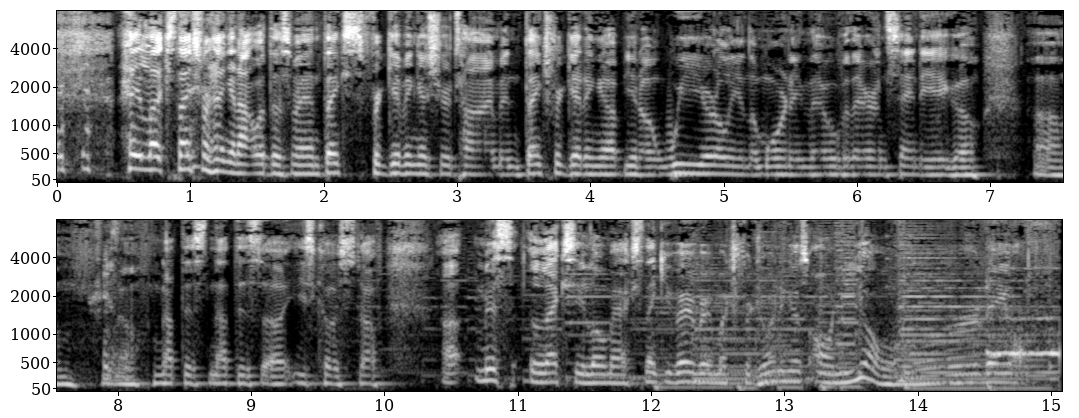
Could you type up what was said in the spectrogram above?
Hey Lex, thanks for hanging out with us, man. Thanks for giving us your time, and thanks for getting up, you know, wee early in the morning there over there in San Diego. Um, you know, not this, not this uh, East Coast stuff. Uh, Miss Lexi Lomax, thank you very, very much for joining us on your day off.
